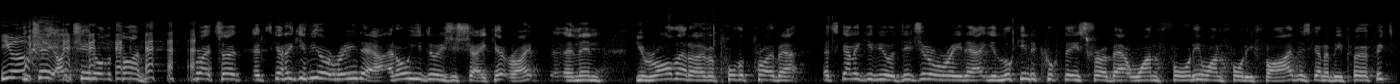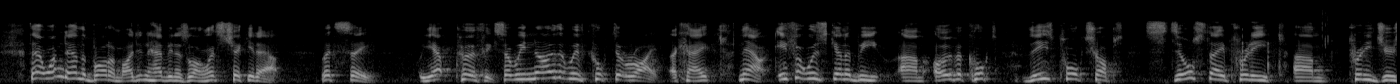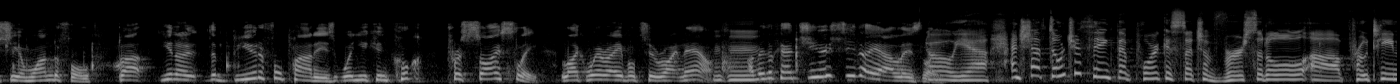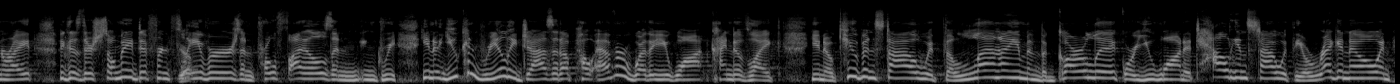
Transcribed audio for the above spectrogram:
You, you cheat. I cheat all the time. right. So it's going to give you a readout, and all you do is you shake it, right, and then you roll that over, pull the probe out, it's going to give you a digital readout. You're looking to cook these for about 140, 145 is going to be perfect. That one down the bottom, I didn't have in as long. Let's check it out. Let's see. Yep, perfect. So we know that we've cooked it right, okay? Now, if it was going to be um, overcooked, these pork chops still stay pretty, um, pretty juicy and wonderful. But, you know, the beautiful part is when you can cook precisely like we're able to right now. Mm -hmm. I mm-hmm. mean, look how juicy they are, Lesley. Oh, yeah. And Chef, don't you think that pork is such a versatile uh, protein, right? Because there's so many different flavors yep. and profiles and ingredients. You know, you can really jazz it up however, whether you want kind of like, you know, Cuban style with the lime and the garlic, or you want Italian style with the oregano, and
